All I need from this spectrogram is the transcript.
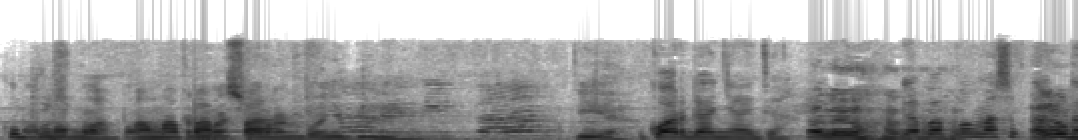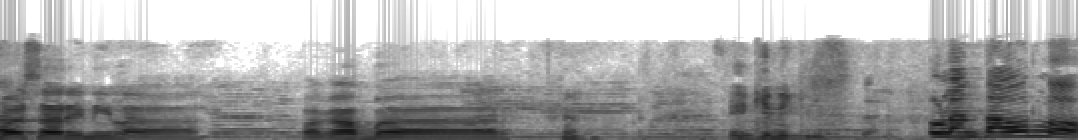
Kumpul mama semua. papa. Mama, termasuk papa. orang tuanya Billy. Iya. Keluarganya aja. Halo. Gak apa-apa, masuk, halo. Mbak Sarini lah apa kabar? Eh gini gini. Ulang tahun loh.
